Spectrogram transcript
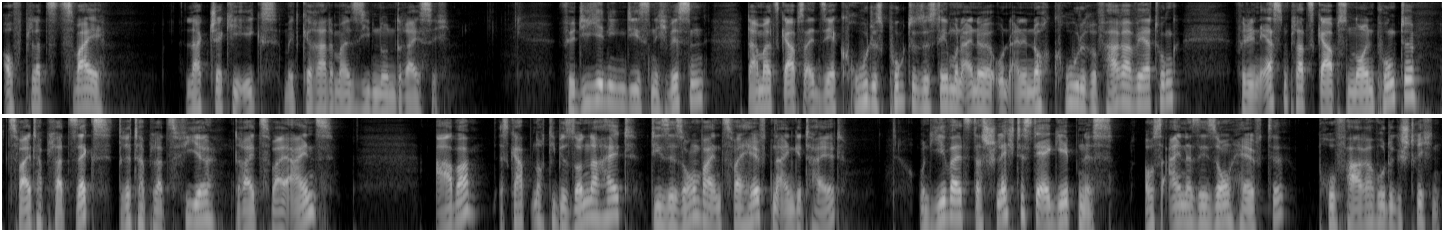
Auf Platz 2 lag Jackie X mit gerade mal 37. Für diejenigen, die es nicht wissen, damals gab es ein sehr krudes Punktesystem und eine, und eine noch krudere Fahrerwertung. Für den ersten Platz gab es neun Punkte, zweiter Platz 6, dritter Platz 4, 3, 2, 1. Aber es gab noch die Besonderheit, die Saison war in zwei Hälften eingeteilt und jeweils das schlechteste Ergebnis aus einer Saisonhälfte pro Fahrer wurde gestrichen.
